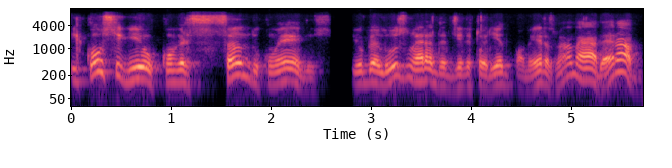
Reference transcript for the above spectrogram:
e conseguiu, conversando com eles, e o Beluso não era da diretoria do Palmeiras, não era nada, era.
